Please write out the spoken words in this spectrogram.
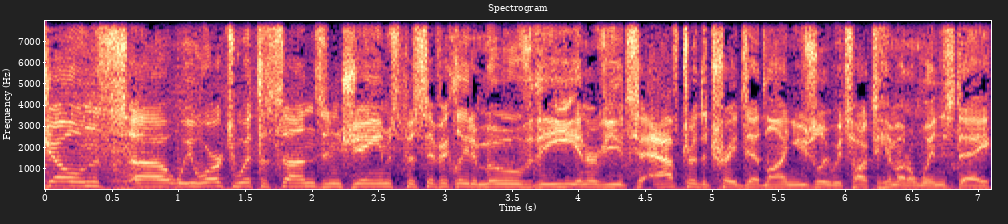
Jones. Uh, we worked with the Suns and James specifically to move the interview to after the trade deadline. Usually we talk to him on a Wednesday.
